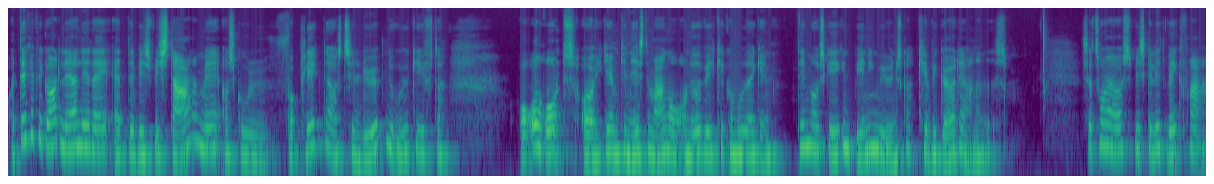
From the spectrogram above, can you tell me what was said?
Og det kan vi godt lære lidt af, at hvis vi starter med at skulle forpligte os til løbende udgifter, året rundt og igennem de næste mange år, og noget vi ikke kan komme ud af igen, det er måske ikke en binding, vi ønsker. Kan vi gøre det anderledes? Så tror jeg også, at vi skal lidt væk fra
